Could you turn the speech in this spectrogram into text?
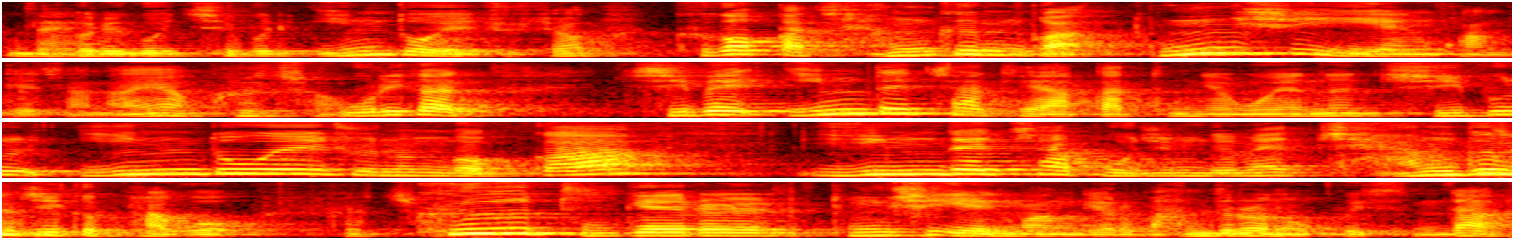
네. 그리고 집을 인도해 주죠. 그것과 잔금과 동시 이행 관계잖아요. 그렇죠. 우리가 집의 임대차 계약 같은 경우에는 집을 인도해 주는 것과 임대차 보증금에 잔금 지급하고 그렇죠. 그두 개를 동시 이행 관계로 만들어 놓고 있습니다.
